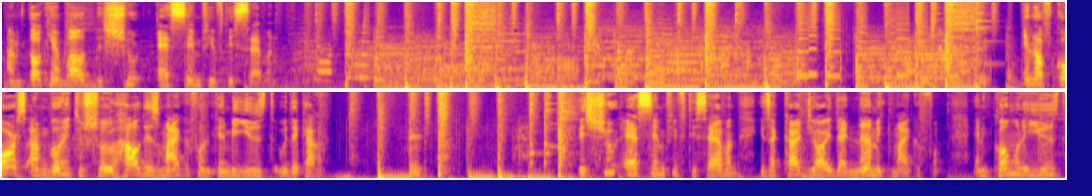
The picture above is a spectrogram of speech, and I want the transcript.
I'm talking about the Shure SM57. And of course, I'm going to show you how this microphone can be used with the car. The Shure SM57 is a cardioid dynamic microphone and commonly used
